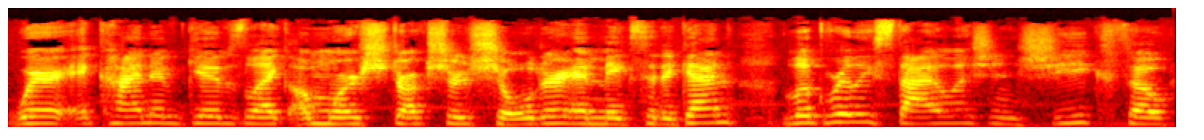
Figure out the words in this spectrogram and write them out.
where it kind of gives like a more structured shoulder and makes it again look really stylish and chic. So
